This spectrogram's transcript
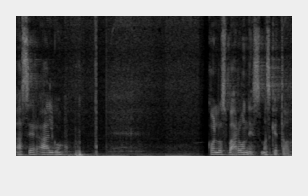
hacer algo con los varones más que todo.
